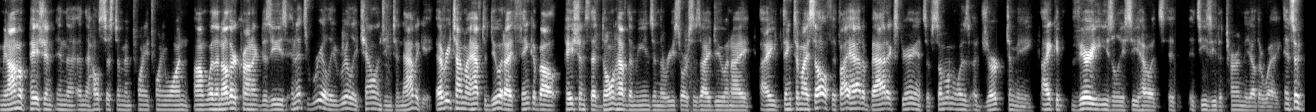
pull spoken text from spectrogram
I mean i'm a patient in the in the health system in 2021 um, with another chronic disease and it's really really challenging to navigate. Every time i have to do it i think about patients that don't have the means and the resources i do and i i think to myself if i had a bad experience if someone was a jerk to me i could very easily see how it's it, it's easy to turn the other way. And so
